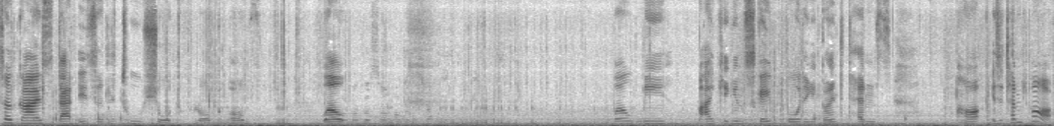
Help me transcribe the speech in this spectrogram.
so guys, that is a little short vlog of well, Oh my God, so I'm holding the traffic. well, me biking and skateboarding and going to Thames Park. Is it Thames Park?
